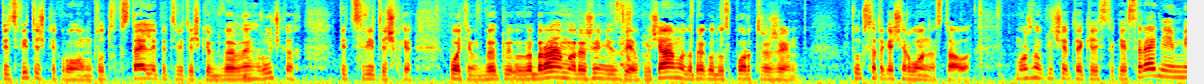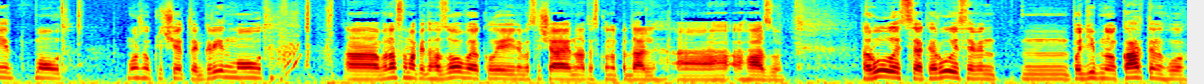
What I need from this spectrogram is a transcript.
підсвіточки кругом. Тут в стелі підсвіточки, в дверних ручках підсвіточки. Потім вибираємо режим їзди, включаємо, до прикладу, спорт режим. Тут все таке червоне стало. Можна включити якийсь такий середній mid mode, можна включити green mode. Вона сама підгазовує, коли їй не вистачає натиску на педаль газу. Рулиться, керується він м, подібного картингу,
